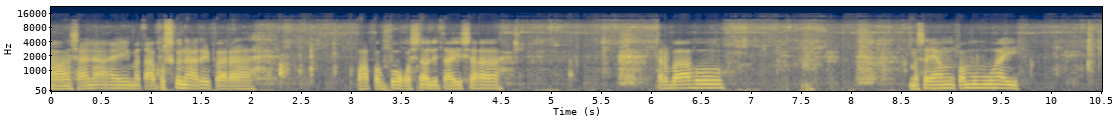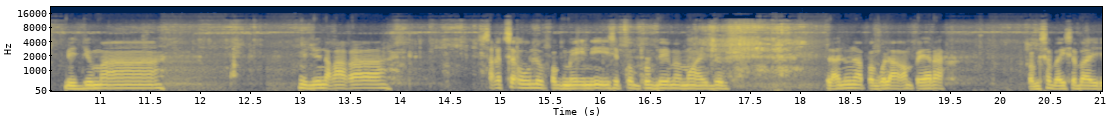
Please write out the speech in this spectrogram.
Ah, sana ay matapos ko na rin para makapag-focus na ulit tayo sa trabaho masayang pamumuhay medyo ma medyo nakaka sakit sa ulo pag may iniisip kong problema mga idol. Lalo na pag wala kang pera pag sabay sabay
